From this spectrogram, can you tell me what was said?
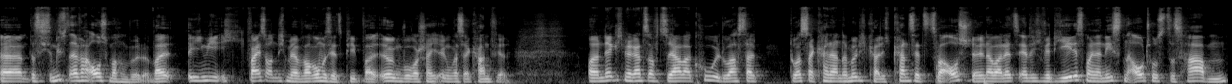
äh, dass ich es am liebsten einfach ausmachen würde, weil irgendwie, ich weiß auch nicht mehr, warum es jetzt piept, weil irgendwo wahrscheinlich irgendwas erkannt wird. Und dann denke ich mir ganz oft so, ja, aber cool, du hast halt du hast da keine andere Möglichkeit. Ich kann es jetzt zwar ausstellen, aber letztendlich wird jedes meiner nächsten Autos das haben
